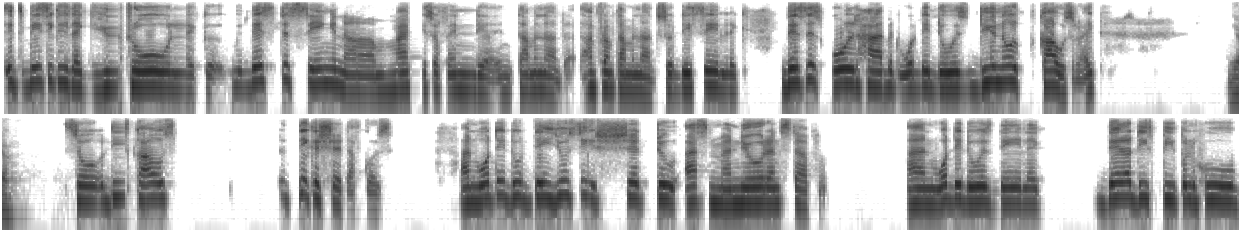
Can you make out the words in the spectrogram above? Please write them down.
it's basically like you throw like uh, there's this saying in uh, my case of india in tamil nadu i'm from tamil nadu so they say like there's this old habit what they do is do you know cows right yeah so these cows take a shit, of course. And what they do, they use the shit to as manure and stuff. And what they do is they like there are these people who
